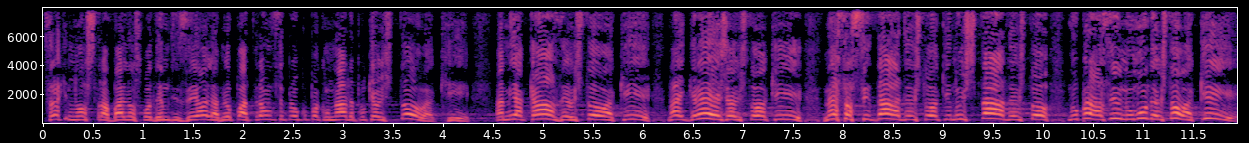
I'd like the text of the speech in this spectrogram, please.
Será que no nosso trabalho nós podemos dizer: olha, meu patrão não se preocupa com nada porque eu estou aqui. Na minha casa eu estou aqui. Na igreja eu estou aqui. Nessa cidade eu estou aqui. No estado eu estou. No Brasil no mundo eu estou aqui.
